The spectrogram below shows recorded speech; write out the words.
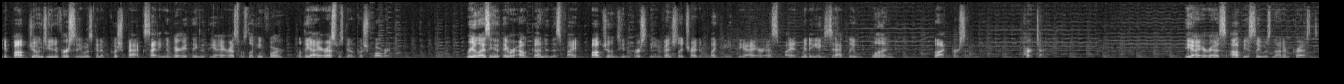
If Bob Jones University was going to push back, citing the very thing that the IRS was looking for, well, the IRS was going to push forward. Realizing that they were outgunned in this fight, Bob Jones University eventually tried to placate the IRS by admitting exactly one black person, part time. The IRS obviously was not impressed.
